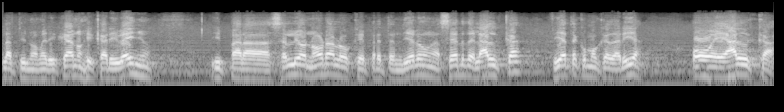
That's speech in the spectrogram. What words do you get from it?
latinoamericanos y caribeños y para hacerle honor a lo que pretendieron hacer del ALCA, fíjate cómo quedaría, OEALCA,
